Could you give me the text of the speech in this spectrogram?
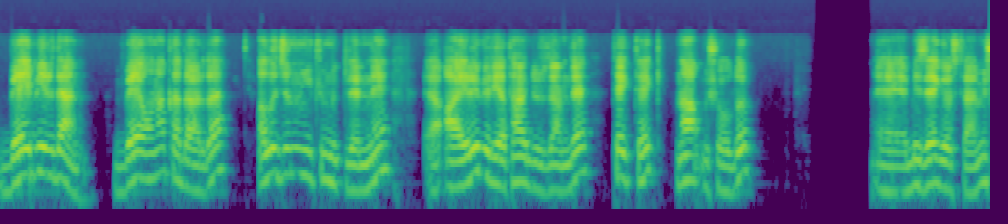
B1'den B10'a kadar da alıcının yükümlülüklerini e, ayrı bir yatay düzlemde tek tek ne yapmış oldu? E, bize göstermiş oldu.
